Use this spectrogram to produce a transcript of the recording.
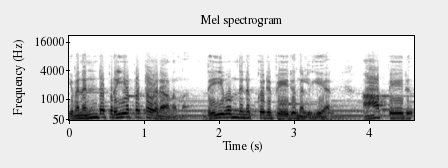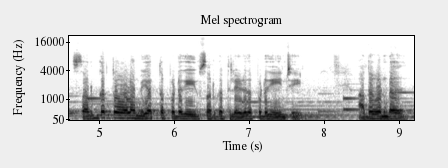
ഇവൻ എന്റെ പ്രിയപ്പെട്ടവരാണെന്ന് ദൈവം നിനക്കൊരു പേര് നൽകിയാൽ ആ പേര് സ്വർഗത്തോളം ഉയർത്തപ്പെടുകയും സ്വർഗത്തിൽ എഴുതപ്പെടുകയും ചെയ്യും. അതുകൊണ്ട്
